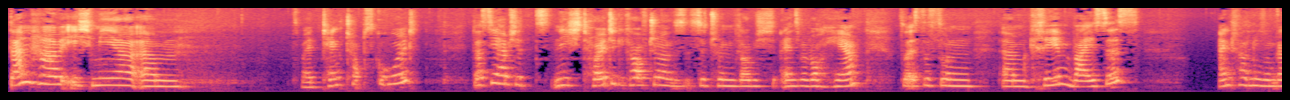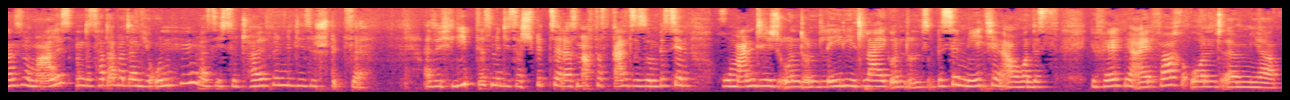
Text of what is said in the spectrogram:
Dann habe ich mir ähm, zwei Tanktops geholt. Das hier habe ich jetzt nicht heute gekauft, sondern das ist jetzt schon, glaube ich, ein, zwei Wochen her. So ist das so ein ähm, cremeweißes, einfach nur so ein ganz normales. Und das hat aber dann hier unten, was ich so toll finde, diese Spitze. Also ich liebe das mit dieser Spitze, das macht das Ganze so ein bisschen romantisch und, und ladies-like und, und so ein bisschen Mädchen auch. Und das gefällt mir einfach. Und ähm, ja,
